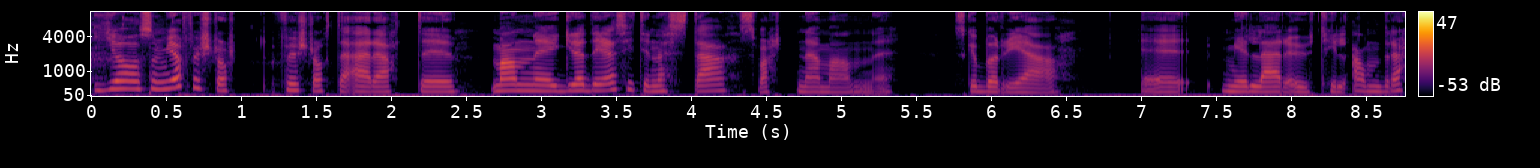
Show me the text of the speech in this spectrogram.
Ja, som jag förstått, förstått det är att eh, man eh, graderar sig till nästa svart när man eh, ska börja eh, mer lära ut till andra.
